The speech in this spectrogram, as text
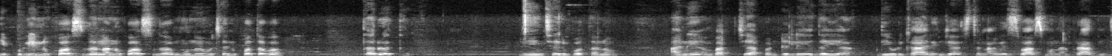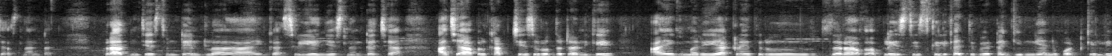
ఇప్పుడు నిన్ను కోస్తుందో నన్ను కోస్తుందో? ముందు నువ్వు చనిపోతావో? తర్వాత నేను చనిపోతాను అని భర్త చేపంటే లేదయ్యా దేవుడి కార్యం చేస్తాను నాకు విశ్వాసం ఉందని ప్రార్థన చేస్తానంట ప్రార్థన చేస్తుంటే ఇంట్లో ఆ యొక్క స్త్రీ ఏం చేసిందంటే చే ఆ చేపలు కట్ చేసి రుద్దటానికి ఆ మరి ఎక్కడైతే రుద్దుతారో ఆ ప్లేస్ తీసుకెళ్ళి కత్తిపేట గిన్నె అన్ని పట్టుకెళ్ళి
